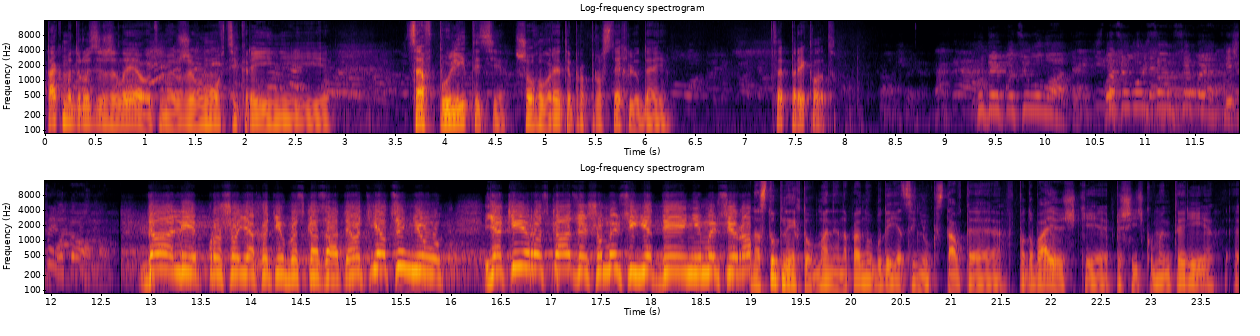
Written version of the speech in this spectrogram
Так ми, друзі, жили. От ми живемо в цій країні, і це в політиці. Що говорити про простих людей? Це приклад. Куди поцілувати? Поцілуй сам себе. Пішли. Далі, про що я хотів би сказати, от Яценюк, який розказує, що ми всі єдині, ми всі разом. Наступний, хто в мене, напевно, буде Яценюк. Ставте вподобайочки, пишіть коментарі, е,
